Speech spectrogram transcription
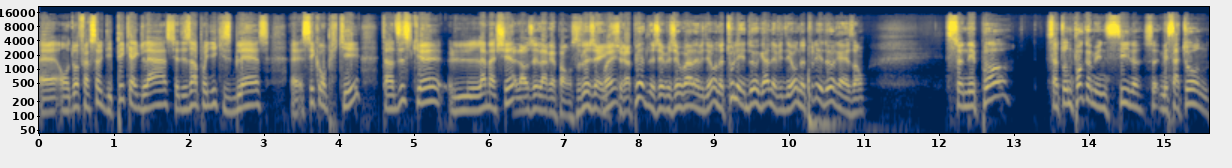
Euh, on doit faire ça avec des pics à glace. Il y a des employés qui se blessent. c'est compliqué. Tandis que la machine... Alors, j'ai la réponse. Là, j'ai, je suis rapide. J'ai ouvert la vidéo. On a tous les deux, regarde la vidéo on a tous les deux raison. Ce n'est pas, ça tourne pas comme une scie, mais ça tourne.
